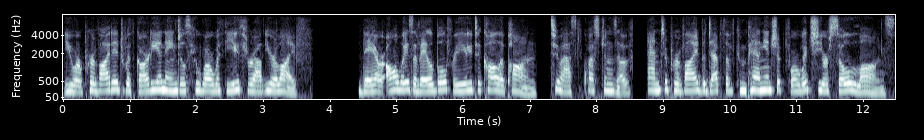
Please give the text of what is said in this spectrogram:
You are provided with guardian angels who are with you throughout your life. They are always available for you to call upon, to ask questions of, and to provide the depth of companionship for which your soul longs.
